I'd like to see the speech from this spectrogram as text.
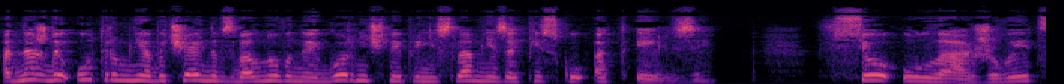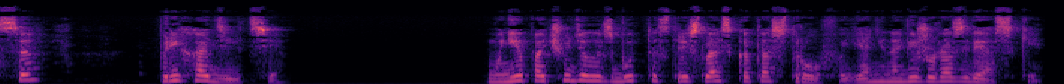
Однажды утром необычайно взволнованная горничная принесла мне записку от Эльзы. «Все улаживается. Приходите». Мне почудилось, будто стряслась катастрофа. Я ненавижу развязки.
